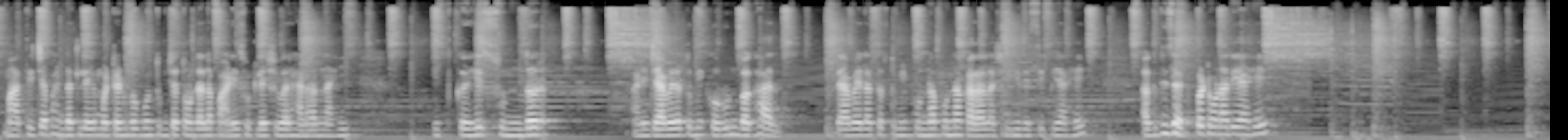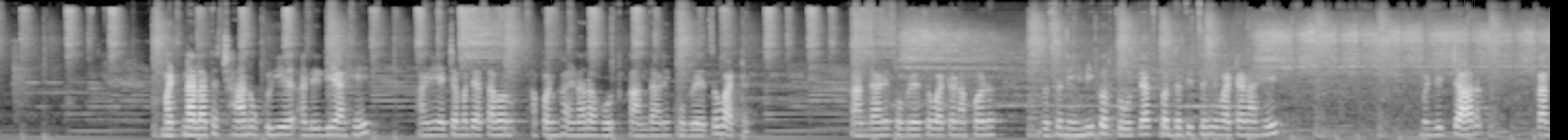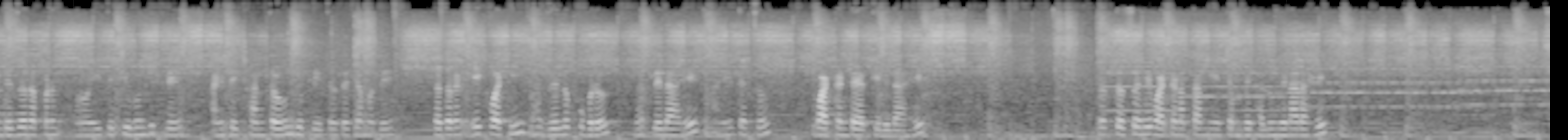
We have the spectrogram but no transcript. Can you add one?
मातीच्या भांड्यातले हे मटण बघून तुमच्या तोंडाला पाणी सुटल्याशिवाय राहणार नाही. इतकं हे सुंदर आणि ज्यावेळेला तुम्ही करून बघाल त्यावेळेला तर तुम्ही पुन्हा पुन्हा कराल अशी ही रेसिपी आहे. अगदी झटपट होणारी आहे. मटणाला तर छान उकळी आलेली आहे आणि याच्यामध्ये आता आपण घालणार आहोत कांदा आणि खोबऱ्याचं वाटण. कांदा आणि खोबऱ्याचं वाटण आपण जसं नेहमी करतो त्याच पद्धतीचं हे वाटण आहे. म्हणजे चार कांदे जर आपण इथे चिरून घेतले आणि ते छान तळून घेतले तर त्याच्यामध्ये साधारण एक वाटी भाजलेलं खोबरं घातलेलं आहे आणि त्याचं वाटण तयार केलेलं आहे. तर तसं हे वाटण आता मी याच्यामध्ये घालून घेणार आहे.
